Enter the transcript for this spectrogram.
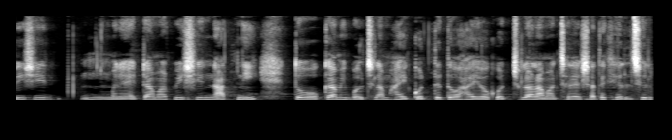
পিসির মানে এটা আমার পিসির নাতনি। তো ওকে আমি বলছিলাম হাই করতে তো হাইও করছিল আর আমার ছেলের সাথে খেলছিল।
